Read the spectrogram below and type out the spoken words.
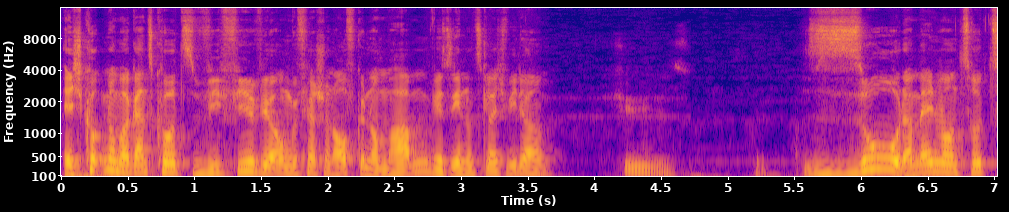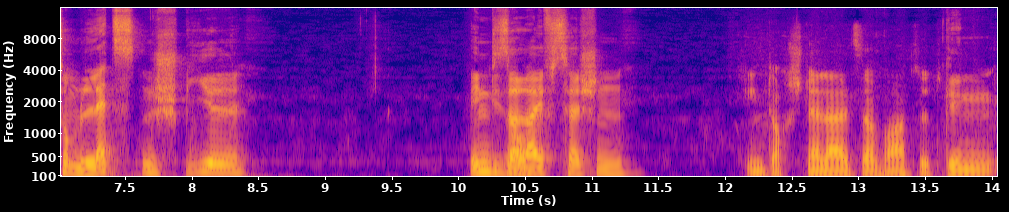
Ich gucke noch mal ganz kurz, wie viel wir ungefähr schon aufgenommen haben. Wir sehen uns gleich wieder. Tschüss. So, dann melden wir uns zurück zum letzten Spiel in dieser Ja. Live-Session. Ging doch schneller als erwartet. Ging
